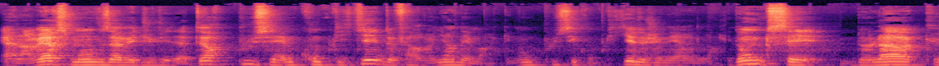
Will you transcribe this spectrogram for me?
Et à l'inverse, moins vous avez d'utilisateurs, plus c'est même compliqué de faire venir des marques. Et donc plus c'est compliqué de générer de l'argent. Donc c'est de là que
